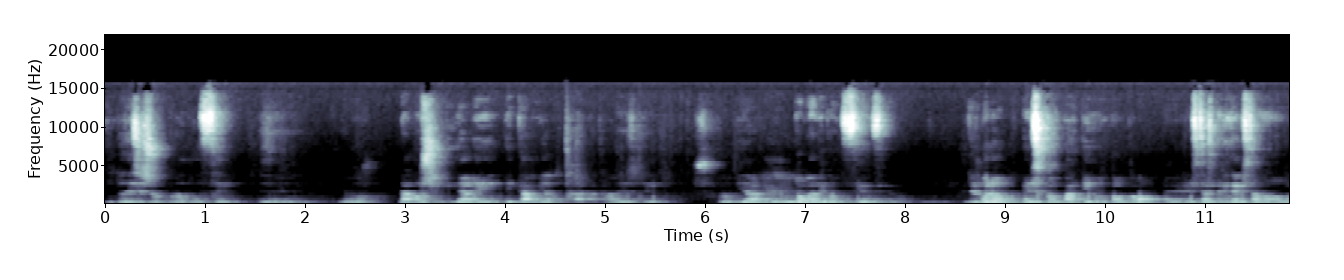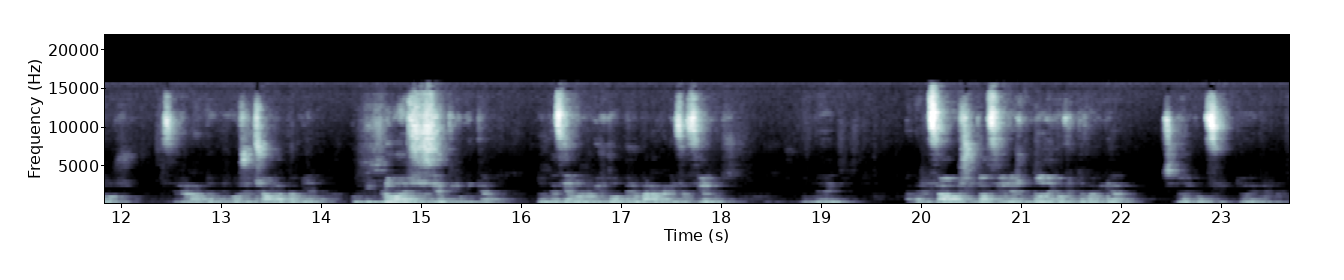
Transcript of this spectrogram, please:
Y entonces eso produce, eh, digamos, la posibilidad de, cambio a, través de su propia toma de conciencia. Entonces, bueno, es compartir un poco eh, esta experiencia que estamos celebrando. Hemos hecho ahora también un diploma de sociología clínica donde hacíamos lo mismo pero para organizaciones, donde analizábamos situaciones no de conflicto familiar, sino de conflicto en,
